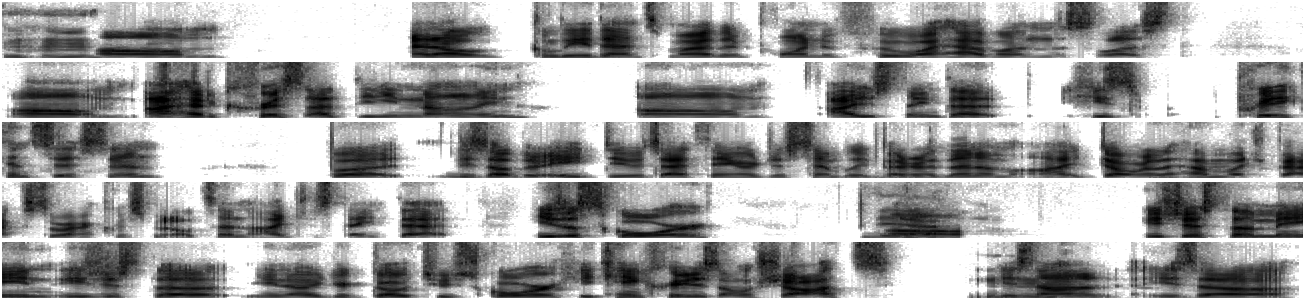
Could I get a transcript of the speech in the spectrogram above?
Mm-hmm. um and i'll lead that to my other point of who i have on this list um i had khris at the nine um i just think that he's pretty consistent but these other eight dudes i think are just simply better than him i don't really have Mhm. much backstory on khris middleton i just think that he's a scorer Yeah. um, he's just the main. He's just the you know your go-to scorer. He can't create his own shots. He's Mhm. not. He's a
